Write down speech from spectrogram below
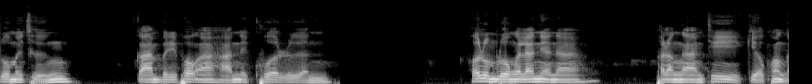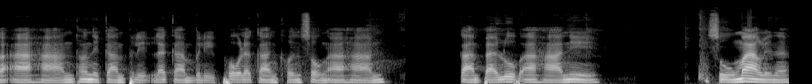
รวมไปถึงการบริโภคอาหารในครัวเรือนเขารวมๆกันแล้วเนี่ยนะพลังงานที่เกี่ยวข้องกับอาหาร ทั้งในการผลิตและการบริโภคและการขนส่งอาหาร การแปรรูปอาหารนี่สูงมากเลยนะ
